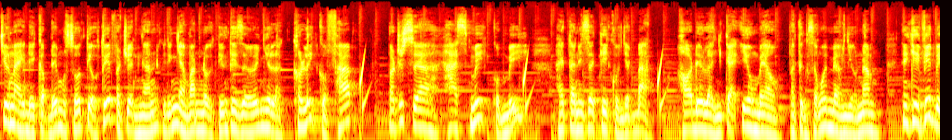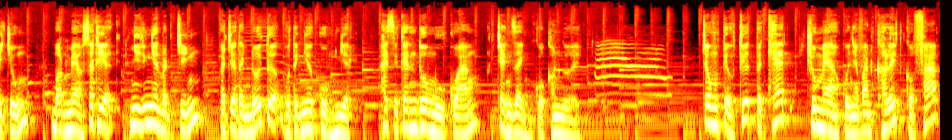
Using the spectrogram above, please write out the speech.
Chương này đề cập đến một số tiểu thuyết và truyện ngắn của những nhà văn nổi tiếng thế giới như là Coleridge của Pháp, Patricia Highsmith của Mỹ hay Tanizaki của Nhật Bản. Họ đều là những kẻ yêu mèo và từng sống với mèo nhiều năm, nên khi viết về chúng, bọn mèo xuất hiện như những nhân vật chính và trở thành đối tượng của tình yêu cuồng nhiệt hay sự ghen tuông mù quáng, tranh giành của con người. Trong tiểu thuyết The Cat, chú mèo của nhà văn Coleridge của Pháp,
